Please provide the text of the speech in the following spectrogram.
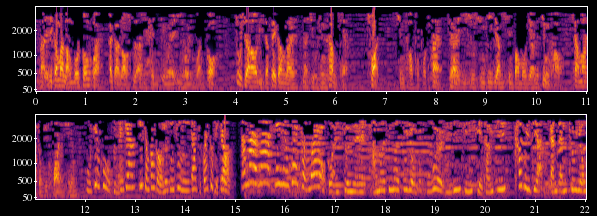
若一直感觉人无爽快，爱甲老师还是现场的医护人员讲，注射后二十八天内，若是有胸痛、痛、喘。心头婆婆菜，在艺术心肌炎、心包膜炎的镜头，下马上去看医生。五健护五专家，以上广告由新青年加起关注提供。阿妈阿妈，今年会成未？乖孙诶，阿妈今麦使用普洱语音型血糖机，较袂食，简单使用，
